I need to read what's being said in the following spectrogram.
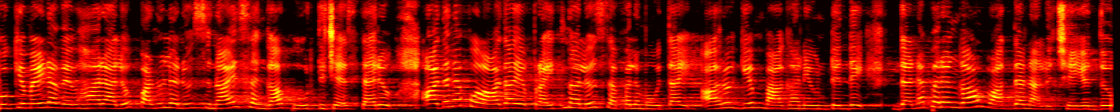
ముఖ్యమైన వ్యవహారాలు పనులను సునాయాసంగా పూర్తి చేస్తారు. అదనపు ఆదాయ ప్రయత్నాలు సఫలమవుతాయి. ఆరోగ్యం బాగానే ఉంటుంది. ధనపరంగా ప్రయాణాలు చేయొద్దు.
